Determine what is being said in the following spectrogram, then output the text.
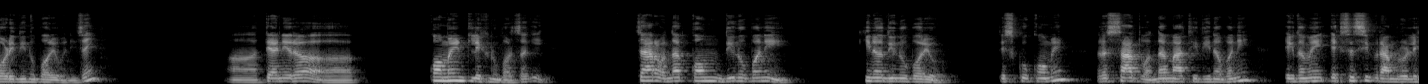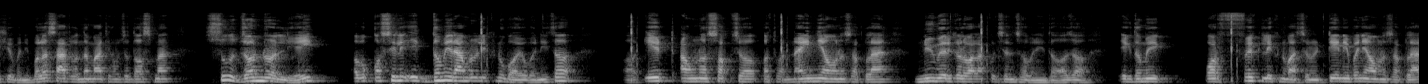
बढी दिनु पऱ्यो भने चाहिँ त्यहाँनिर कमेन्ट लेख्नुपर्छ कि। चारभन्दा कम दिनु पनि किन दिनु पऱ्यो त्यसको कमेन्ट र सातभन्दा माथि दिन पनि एकदमै एक्सेसिभ राम्रो लेख्यो भने बल्ल सातभन्दा माथि आउँछ दसमा सो जनरल्ली है अब कसैले एकदमै राम्रो लेख्नुभयो भने त एट आउन सक्छ अथवा नाइन नै आउन सक्ला। न्युमेरिकलवाला क्वेसन छ भने त अझ एकदमै पर्फेक्ट लेख्नु भएको छ भने टेनै पनि आउन सक्ला।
